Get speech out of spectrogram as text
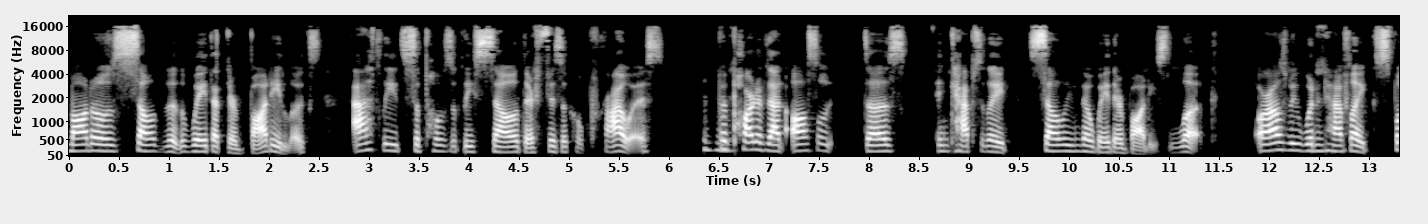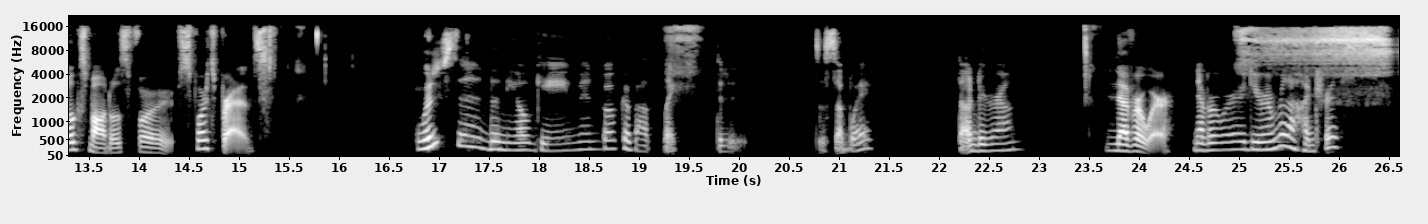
models sell the, the way that their body looks. Athletes supposedly sell their physical prowess, Mm-hmm. but part of that also does encapsulate selling the way their bodies look, or else we wouldn't have like spokesmodels for sports brands. What is the the Neil Gaiman book about? Like the the subway, the underground, Neverwhere. Neverwhere. Do you remember the Huntress?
